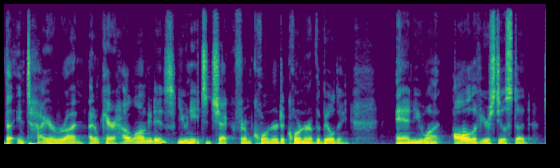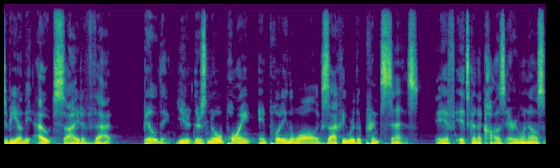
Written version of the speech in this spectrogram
the entire run. I don't care how long it is. You need to check from corner to corner of the building and you want all of your steel stud to be on the outside of that building. You, there's no point in putting the wall exactly where the print says if it's going to cause everyone else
